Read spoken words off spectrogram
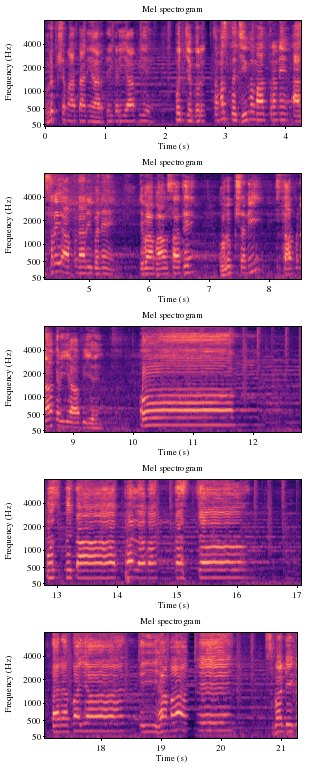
વૃક્ષ માતાની આરતી કરી આપીએ. પૂજ્ય ગુરુ સમસ્ત જીવ માત્રને આશ્રય આપનારી બને એવા ભાવ સાથે વૃક્ષની સ્થાપના કરી આપીએ. ઓમ પુષ્પિતા ફલવંતશ્ચ તર્પયन्ति હમારે સ્ફટિક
